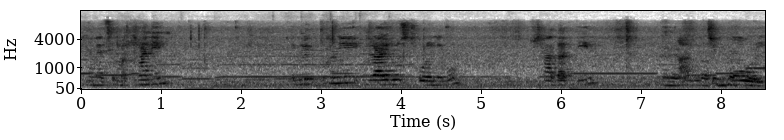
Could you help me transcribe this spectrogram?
এখানে আছে মাখানি এগুলো একটুখানি ড্রাই রোস্ট করে নেব। সাদা তিল আর হচ্ছে মৌরি।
